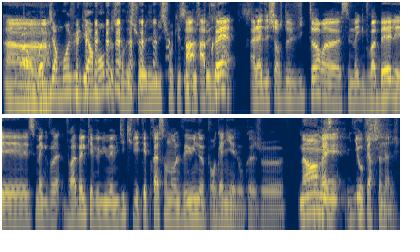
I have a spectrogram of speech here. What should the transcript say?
Alors, on va le dire moins vulgairement parce qu'on est sur une émission qui essaie de se Après, tenir. à la décharge de Victor, euh, c'est Mike Vrabel et c'est Mike Vra- Vrabel qui avait lui-même dit qu'il était prêt à s'en enlever une pour gagner. Donc euh, je Non, reste mais lié au personnage.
